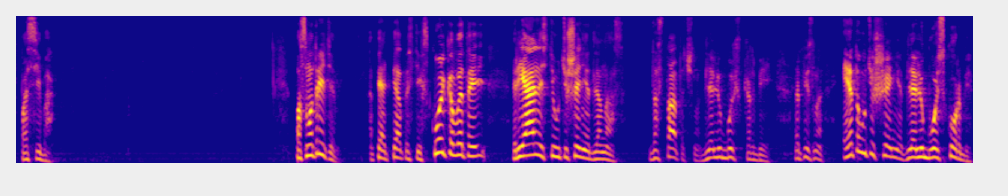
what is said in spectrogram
Спасибо. Посмотрите, опять пятый стих. Сколько в этой реальности утешения для нас – достаточно для любых скорбей. Написано, это утешение для любой скорби.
